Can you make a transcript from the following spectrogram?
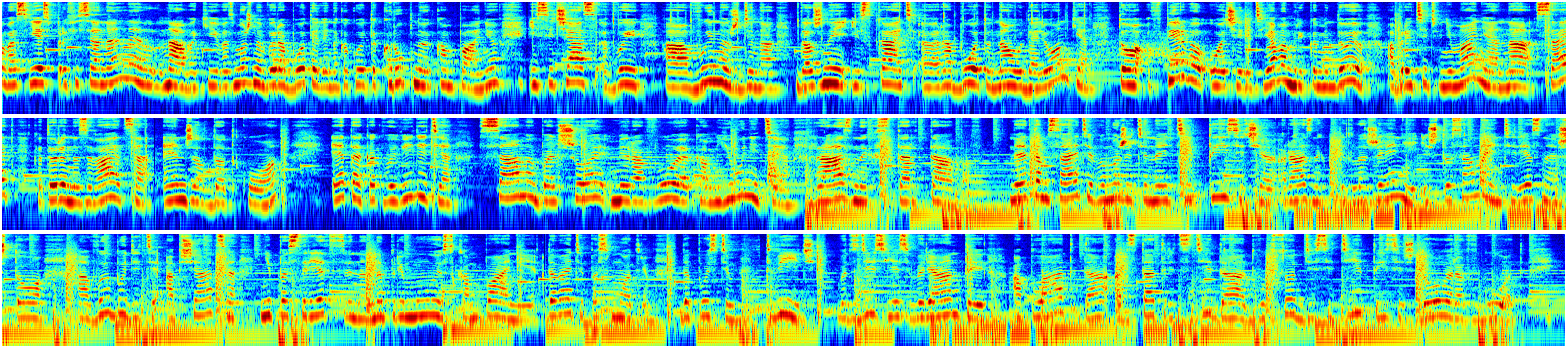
у вас есть профессиональные навыки, и, возможно, вы работали на какую-то крупную компанию, и сейчас вы а, вынужденно должны искать а, работу на удаленке, то в первую очередь я вам рекомендую обратить внимание на сайт, который называется angel.co. Это, как вы видите, самый большой мировое комьюнити разных стартапов. На этом сайте вы можете найти тысячи разных предложений, и что самое интересное, что а, вы будете общаться непосредственно напрямую с компанией. Давайте посмотрим. Допустим, Twitch. Вот здесь есть варианты оплат да, от 130 до 210 тысяч долларов в год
